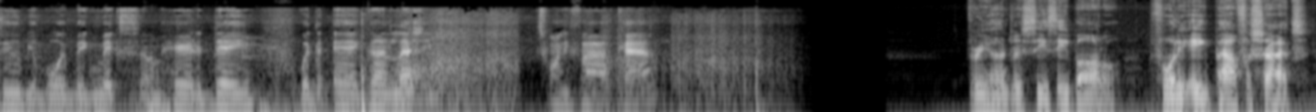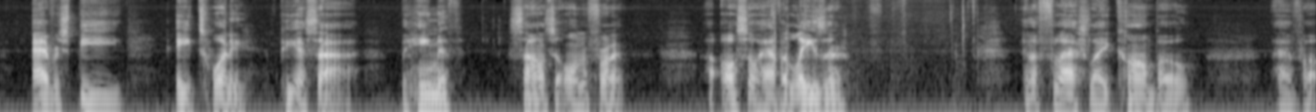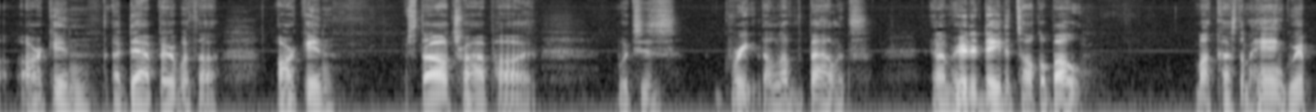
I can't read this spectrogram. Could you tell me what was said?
YouTube? Your boy Big Mixx, and I'm here today with the Air Gun Leshy 25 cal. 300cc bottle, 48 powerful shots, average speed 820 psi, behemoth silencer on the front. I also have a laser and a flashlight combo. I have a Arken adapter with a Arken style tripod, which is great. I love the balance. And I'm here today to talk about my custom hand grip.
